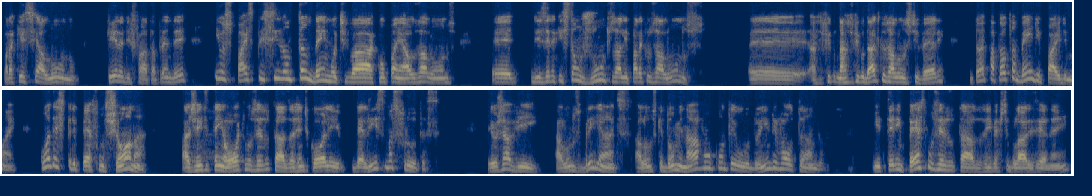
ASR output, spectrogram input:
para que esse aluno queira, de fato, aprender. E os pais precisam também motivar, acompanhar os alunos, é, dizerem que estão juntos ali para que os alunos, é, nas dificuldades que os alunos tiverem, então, é papel também de pai e de mãe. Quando esse tripé funciona, a gente tem ótimos resultados, a gente colhe belíssimas frutas. Eu já vi alunos brilhantes, alunos que dominavam o conteúdo, indo e voltando, e terem péssimos resultados em vestibulares e Enem,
